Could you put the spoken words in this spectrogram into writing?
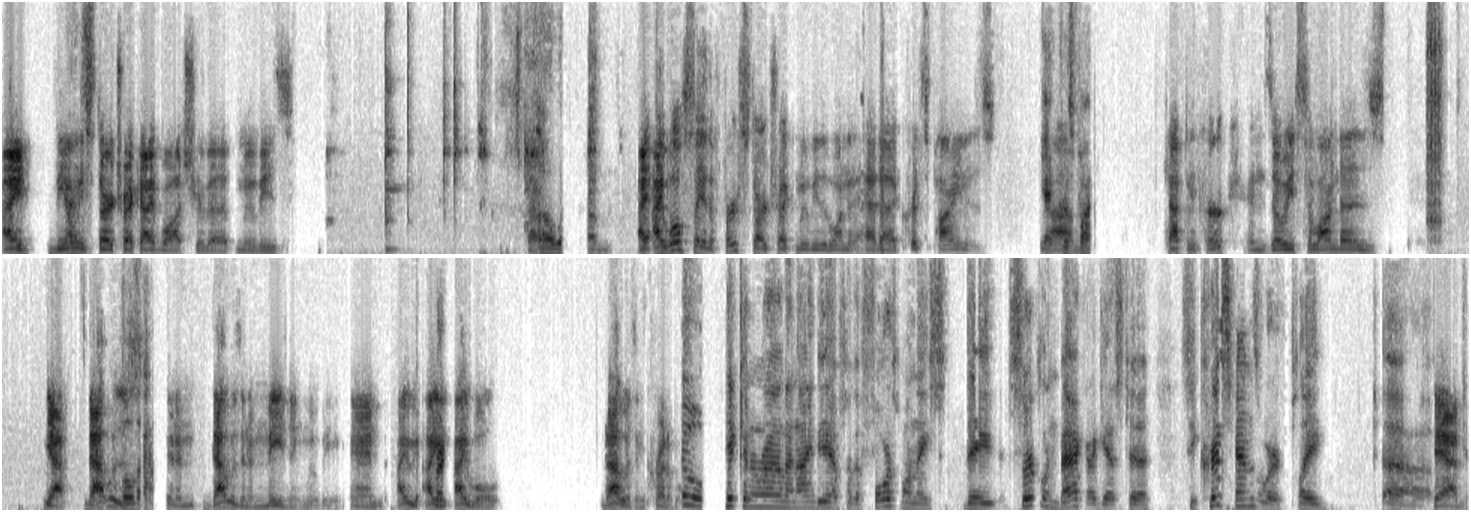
I the only Star Trek I've watched are the movies. So, Oh, um, I, I will say the first Star Trek movie, the one that had uh, Chris Pine is yeah, Chris Um, Pine. Captain Kirk and Zoe Saldana is yeah, that was down. an that was an amazing movie, and I I, I will that was incredible. Still kicking around an idea for the fourth one. They they circling back, I guess, to see Chris Hemsworth played uh, Dad,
